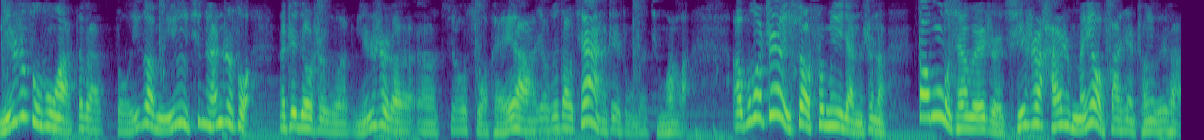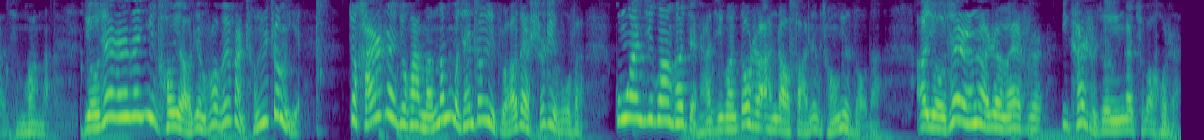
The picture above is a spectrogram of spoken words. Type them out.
民事诉讼啊，对吧？走一个名誉侵权之诉，那这就是个民事的，呃，叫索赔啊，要求道歉啊这种的情况了。啊，不过这里需要说明一点的是呢，到目前为止，其实还是没有发现程序违法的情况的。有些人他一口咬定说违反程序正义，就还是那句话嘛。那目前争议主要在实体部分，公安机关和检察机关都是按照法定程序走的啊。有些人呢认为是一开始就应该取保候审，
